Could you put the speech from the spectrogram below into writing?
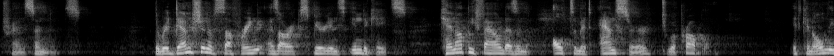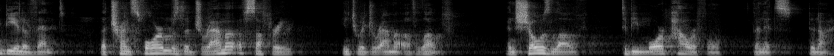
transcendence. The redemption of suffering, as our experience indicates, cannot be found as an ultimate answer to a problem. It can only be an event that transforms the drama of suffering into a drama of love and shows love to be more powerful than its denial.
